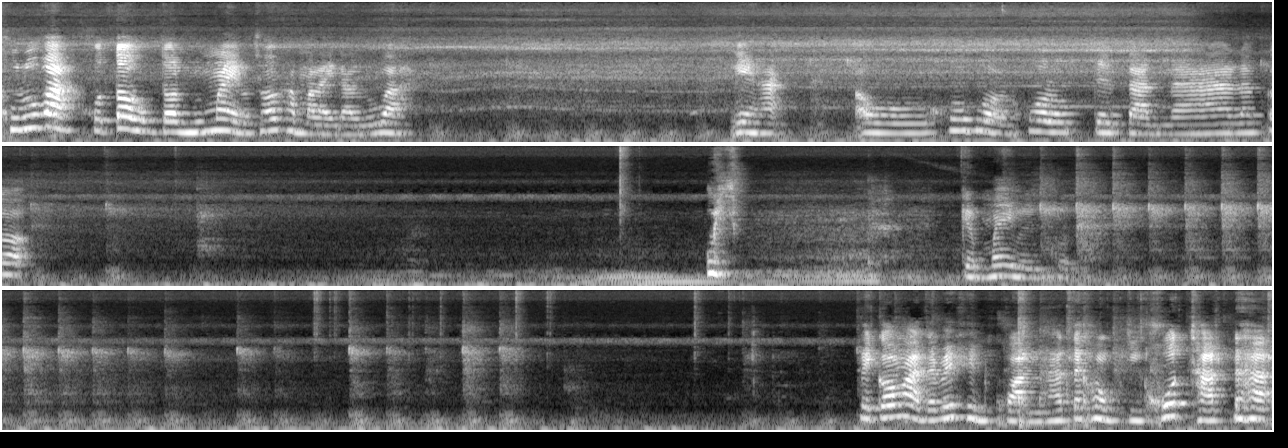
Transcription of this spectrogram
คุณรู้ป่ะคโตตอนรุ่ใหม่เราชอบทำอะไรกันรู้ป่ะนี่ฮะ เอาขั้วบวกกับขั้วลบเจอกันนะ แล้วก็อุ้ยเก็บไม่เหมือนใน กล้องอาจจะไม่เห็นควันนะฮะ แต่ของจริงโคตรชัดนะฮะ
